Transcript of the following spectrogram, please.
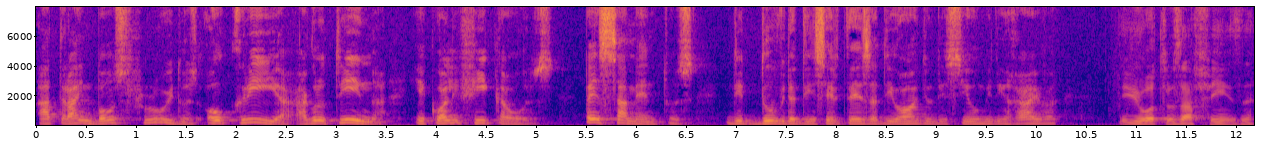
atraem bons fluidos, ou cria, aglutina e qualifica-os. Pensamentos de dúvida, de incerteza, de ódio, de ciúme, de raiva. E outros afins, né?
